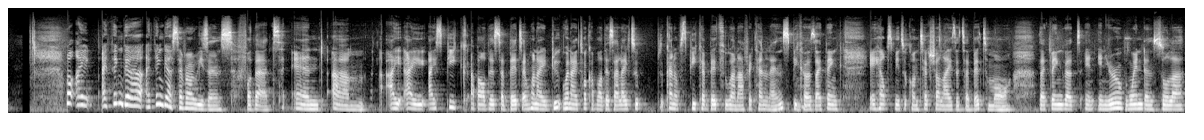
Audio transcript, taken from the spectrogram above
Well, I, I think there are, I think there are several reasons for that, and um, I, I I speak about this a bit. And when I do when I talk about this, I like to kind of speak a bit through an African lens because mm-hmm. I think it helps me to contextualize it a bit more. I think that in, in Europe, wind and solar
